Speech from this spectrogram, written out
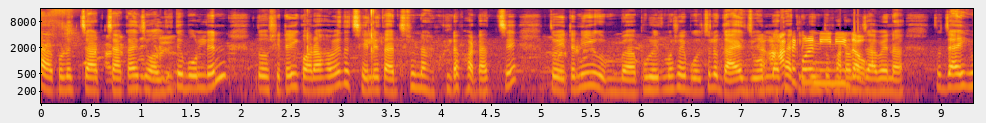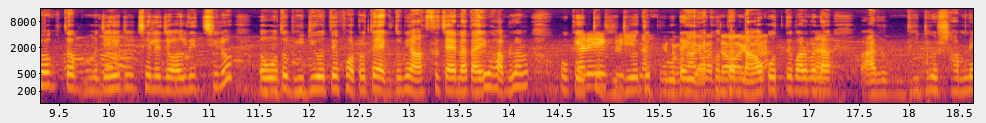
তারপরে চার চাকায় জল দিতে বললেন তো সেটাই করা হবে। তো ছেলে তার জন্য নারকোলটা ফাটাচ্ছে। তো এটা নিয়ে পুরোহিত মশাই বলছিল গায়ে জোর না থাকলে কিন্তু ফাটানো যাবে না। তো যাই হোক তো যেহেতু ছেলে জল দিচ্ছিল তো ও তো ভিডিওতে ফটোতে একদমই আসতে চায় না তাই ভাবলাম ওকে একটু ভিডিওতে পুরোটাই এখন তার নাও করতে পারবে না আর ভিডিওর সামনে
